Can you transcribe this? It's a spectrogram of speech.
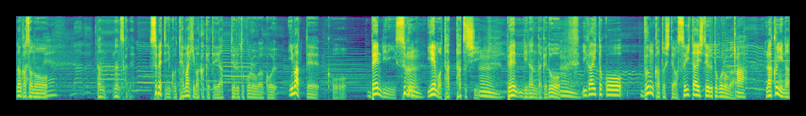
なんかその、ね。なんなんですかね。全てにこう手間暇かけてやってるところがこう今ってこう便利にすぐうん。家もた立つし、うん。便利なんだけど、うん。意外とこう文化としては衰退しているところがあ。楽になっ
